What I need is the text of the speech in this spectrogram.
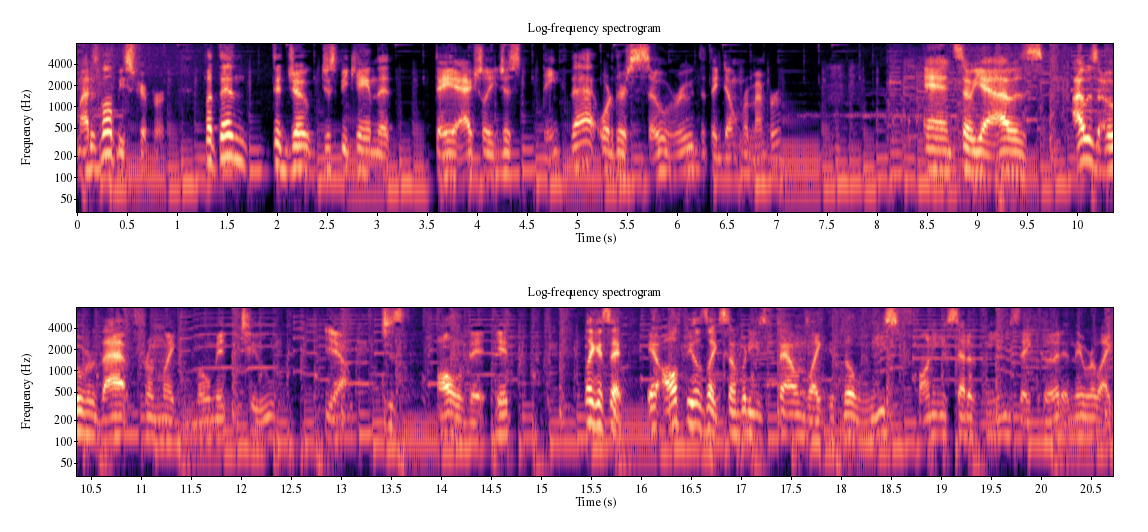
might as well be stripper. But then the joke just became that they actually just think that or they're so rude that they don't remember. And so yeah, I was I was over that from like moment 2 Yeah. just all of it. It, like I said, it all feels like somebody's found like the least funny set of memes they could, and they were like,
